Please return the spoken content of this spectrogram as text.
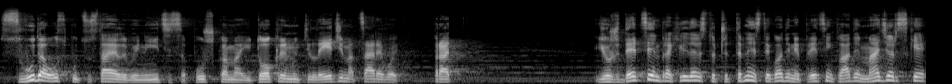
svuda usput su stajali vojnici sa puškama i to okrenuti leđima carevoj pratnji. Još decembra 1914. godine predsjednik vlade Mađarske,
